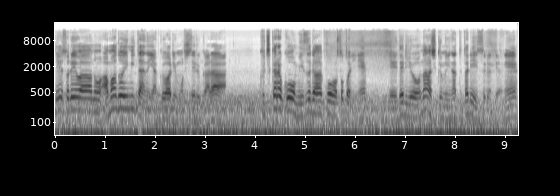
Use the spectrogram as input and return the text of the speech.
で、それはあの、雨どいみたいな役割もしてるから、口からこう水がこう外にね、え出るような仕組みになってたりするんだよね。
